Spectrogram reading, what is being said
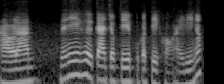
เอาละและนี่คือการโจมตีปกติของไอดีเนาะ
